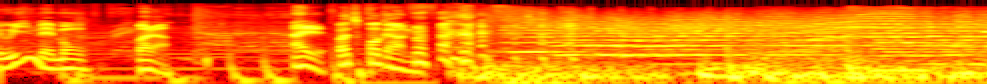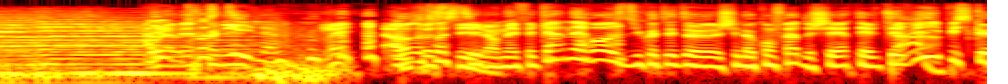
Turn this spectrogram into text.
Oui, mais bon, voilà. Allez, votre programme. Ah oui, autre style. Oui, Autre style, en effet. Carnet rose du côté de chez nos confrères de chez RTL TV, Ah. puisque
